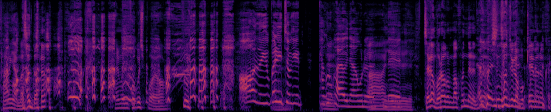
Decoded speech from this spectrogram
상황이 안 맞았나요? 할머니 보고 싶어요. 아, 나 이거 빨리 저기 닭으로 네. 가요 그냥 오늘. 아, 네. 예, 예, 예. 제가 뭐라 그러면 막 혼내는데 친손주가 못 깨면은 그,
